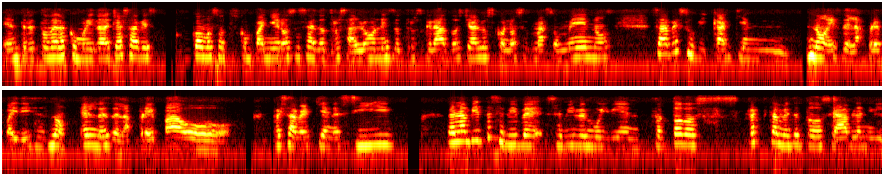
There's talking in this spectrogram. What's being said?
entre toda la comunidad. Ya sabes cómo son tus compañeros, o sea, de otros salones, de otros grados, ya los conoces más o menos. Sabes ubicar quién no es de la prepa y dices, no, él no es de la prepa o pues saber quiénes sí el ambiente se vive, se vive muy bien. Todos, prácticamente todos se hablan y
